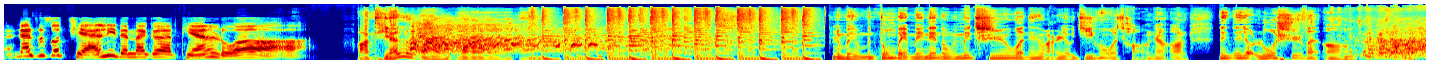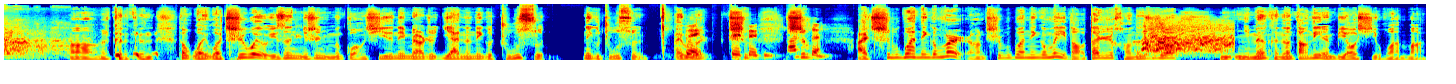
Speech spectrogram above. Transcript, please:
人家是说田里的那个田螺啊，田螺啊啊。你不行，我们东北没那东西，没吃过那玩意儿。有机会我尝尝啊，那那叫螺蛳粉啊。啊，可能可能，但我我吃过有一次，你是你们广西的那边就腌的那个竹笋。那个竹笋，哎，我吃吃哎吃不惯那个味儿啊，吃不惯那个味道。但是可能是说，你你们可能当地人比较喜欢嘛。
